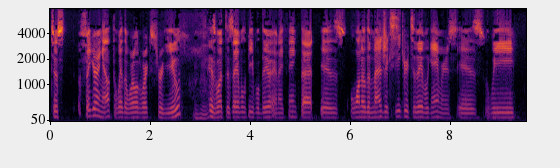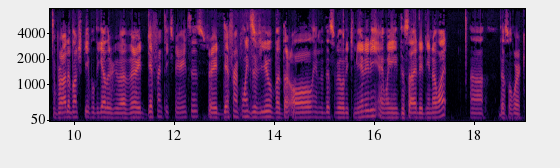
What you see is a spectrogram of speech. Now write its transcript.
just figuring out the way the world works for you mm-hmm. is what disabled people do, and I think that is one of the magic secrets of able gamers is we brought a bunch of people together who have very different experiences, very different points of view, but they're all in the disability community, and we decided, you know what, uh, this will work.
